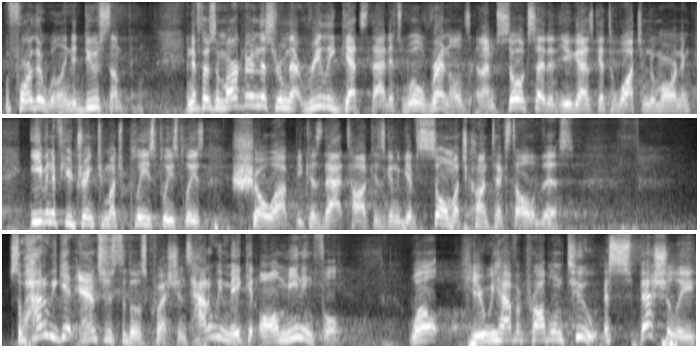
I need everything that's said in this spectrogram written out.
before they're willing to do something? And if there's a marketer in this room that really gets that, it's Wil Reynolds, and I'm so excited that you guys get to watch him tomorrow morning. Even if you drink too much, please, please, please show up, because that talk is going to give so much context to all of this. So how do we get answers to those questions? How do we make it all meaningful? Well, here we have a problem too, especially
